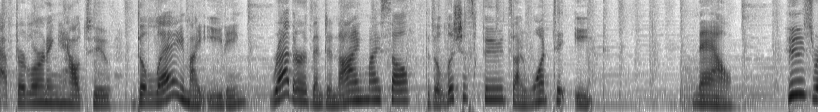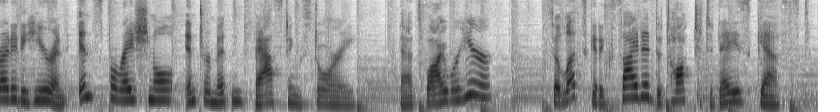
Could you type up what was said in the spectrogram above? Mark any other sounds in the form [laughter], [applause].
after learning how to delay my eating rather than denying myself the delicious foods I want to eat. Now, who's ready to hear an inspirational intermittent fasting story? That's why we're here. So let's get excited to talk to today's guest.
